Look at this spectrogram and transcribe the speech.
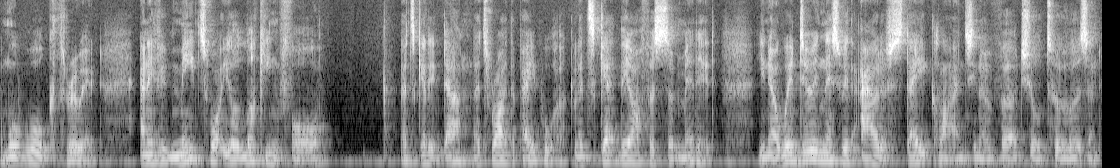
and we'll walk through it. And if it meets what you're looking for, let's get it done. Let's write the paperwork. Let's get the offer submitted. You know, we're doing this with out of state clients, you know, virtual tours and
